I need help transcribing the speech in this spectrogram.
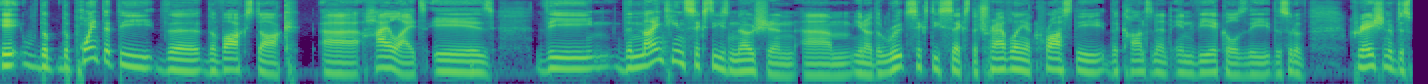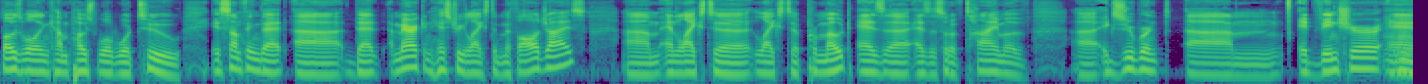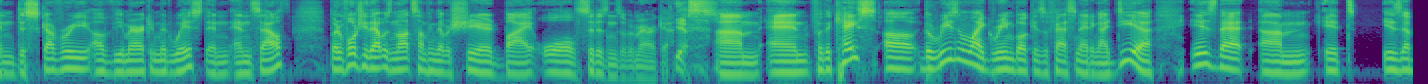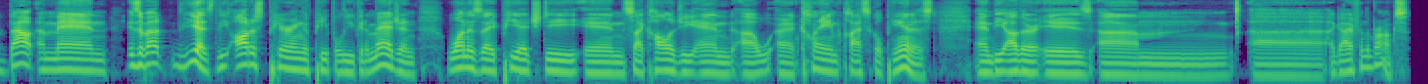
it the the point that the the the Vox doc uh, highlights is the the 1960s notion, um, you know, the Route 66, the traveling across the the continent in vehicles, the the sort of creation of disposable income post World War II is something that uh, that American history likes to mythologize um, and likes to likes to promote as a as a sort of time of uh, exuberant um, adventure and discovery of the American Midwest and, and South. But unfortunately, that was not something that was shared by all citizens of America. Yes. Um, and for the case, uh, the reason why Green Book is a fascinating idea is that um, it is about a man is about yes the oddest pairing of people you can imagine one is a phd in psychology and uh, acclaimed classical pianist and the other is um, uh, a guy from the bronx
